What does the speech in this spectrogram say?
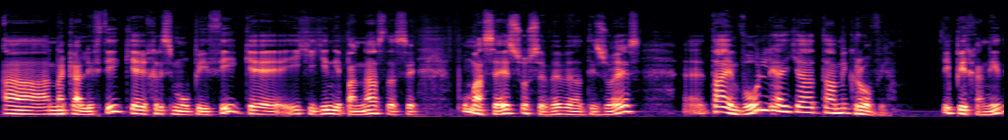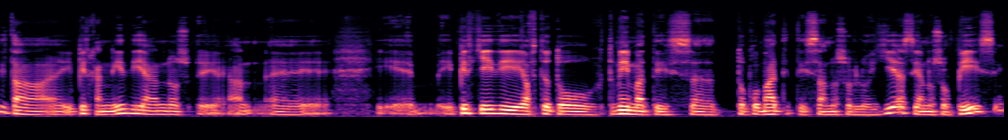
ανακαλυφθεί και χρησιμοποιηθεί και είχε γίνει επανάσταση που μας έσωσε βέβαια τις ζωές ε, τα εμβόλια για τα μικρόβια. Υπήρχαν ήδη, τα, υπήρχαν ήδη ανος, ε, ε, υπήρχε ήδη αυτό το τμήμα της, το κομμάτι της ανοσολογίας, η ανοσοποίηση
